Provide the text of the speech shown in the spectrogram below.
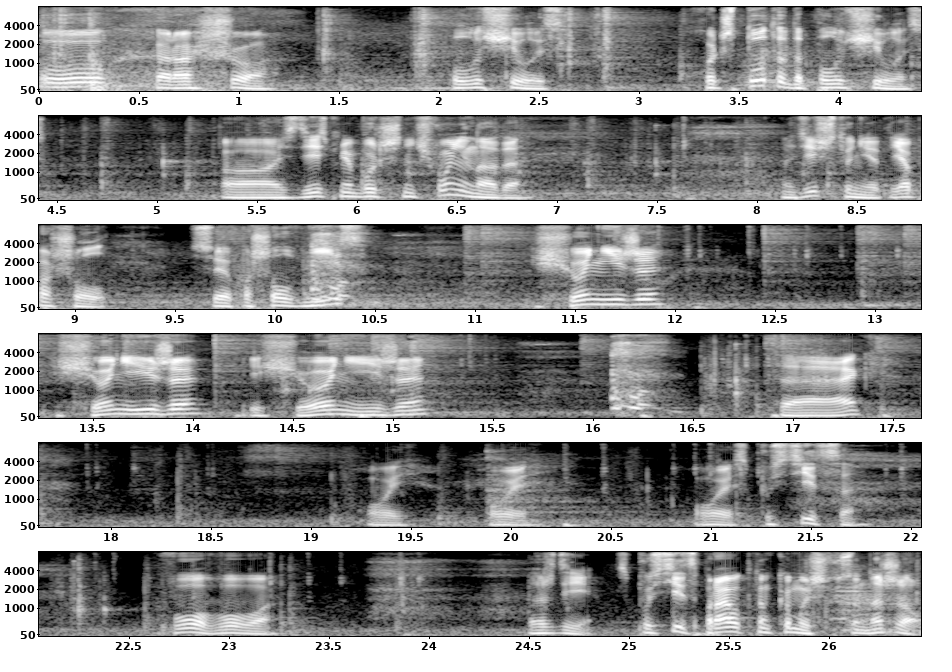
Ох, хорошо. Получилось. Хоть что-то да получилось. А, здесь мне больше ничего не надо. Надеюсь, что нет. Я пошел. Все, я пошел вниз. Еще ниже. Еще ниже. Еще ниже. Так. Ой, ой. Ой, спуститься. Во, во, во. Подожди. Спуститься. Правая кнопка мыши. Все, нажал.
